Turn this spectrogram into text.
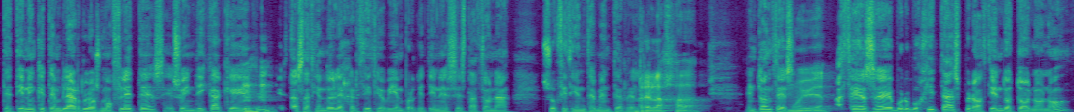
te tienen que temblar los mofletes, eso indica que, estás haciendo el ejercicio bien porque tienes esta zona suficientemente relajada. Entonces, Muy bien. haces eh, burbujitas, pero haciendo tono, ¿no?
